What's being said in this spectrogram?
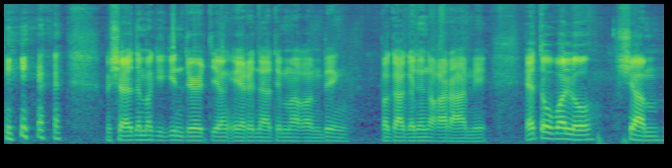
masyado na magiging dirty ang area natin mga kambing pagka ganun nakarami. Ito, walo, siyam,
